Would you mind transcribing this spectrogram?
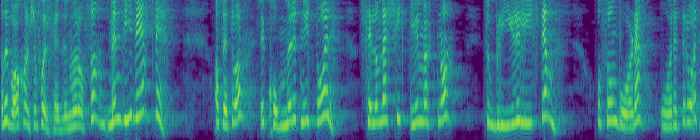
Og det var kanskje forfedrene våre også. Men vi vet vi at vet du hva? det kommer et nytt år. Selv om det er skikkelig mørkt nå, så blir det lyst igjen. Og sånn går det år etter år.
